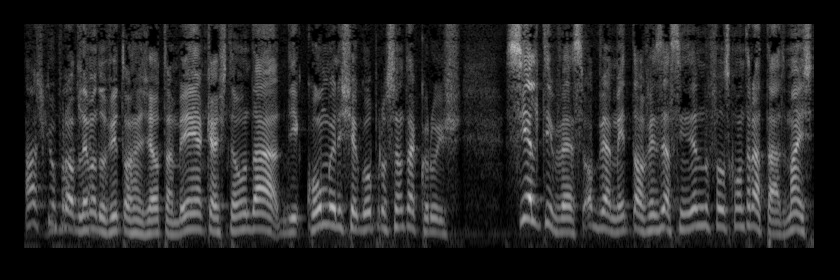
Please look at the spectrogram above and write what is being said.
Acho que o problema do Vitor Rangel também é a questão da, de como ele chegou para o Santa Cruz. Se ele tivesse, obviamente, talvez assim ele não fosse contratado, mas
